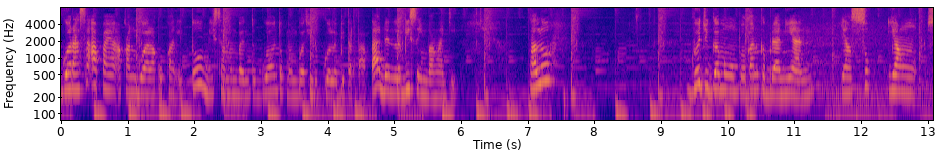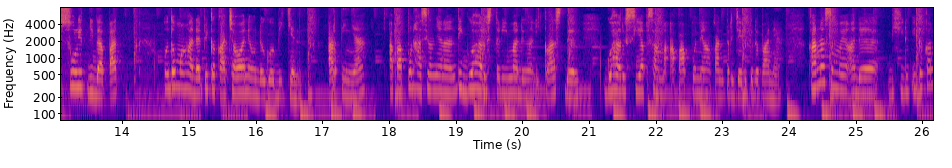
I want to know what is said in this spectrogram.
Gue rasa apa yang akan gue lakukan itu bisa membantu gue untuk membuat hidup gue lebih tertata dan lebih seimbang lagi. Lalu, gue juga mengumpulkan keberanian yang su yang sulit didapat untuk menghadapi kekacauan yang udah gue bikin. Artinya, apa pun hasilnya nanti gue harus terima dengan ikhlas dan gue harus siap sama apa pun yang akan terjadi ke depannya. Karena semua yang ada di hidup itu kan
